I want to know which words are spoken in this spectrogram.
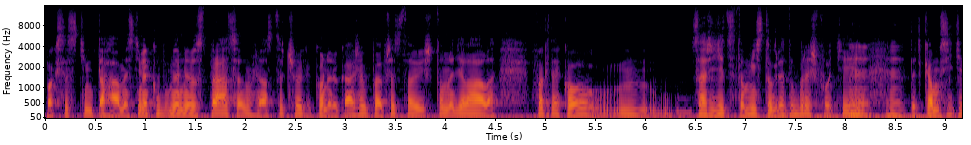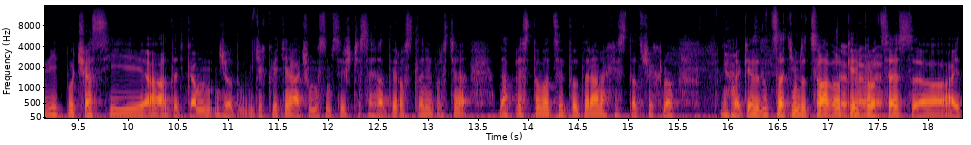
pak se s tím taháme. S tím jako poměrně dost práce, možná si to člověk jako nedokáže úplně představit, když to nedělá, ale fakt jako mm, zařídit si to místo, kde to budeš fotit. Hmm, hmm. Teďka musíte vít počasí a teďka že u těch květináčů musím si ještě sehnat ty rostliny, prostě na, napěstovat si to, teda nachystat všechno. Jo. Tak je zatím docela velký proces a i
